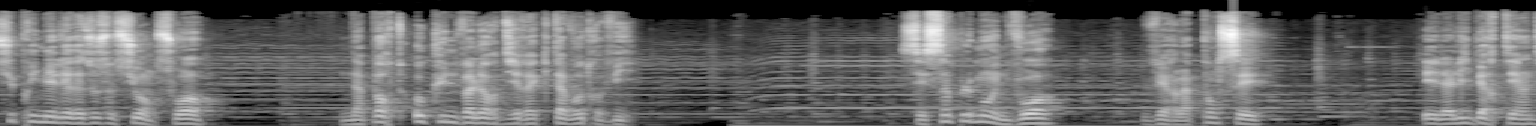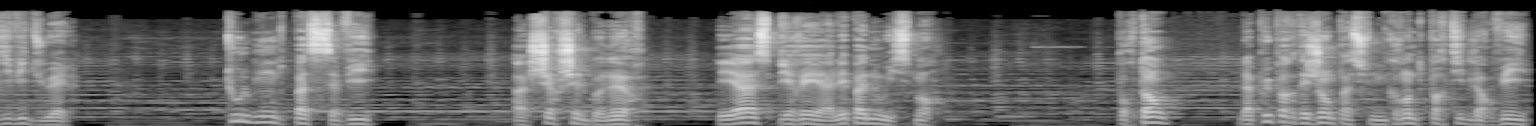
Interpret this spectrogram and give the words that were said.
supprimer les réseaux sociaux en soi n'apporte aucune valeur directe à votre vie. C'est simplement une voie vers la pensée et la liberté individuelle. Tout le monde passe sa vie à chercher le bonheur et à aspirer à l'épanouissement. Pourtant, la plupart des gens passent une grande partie de leur vie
